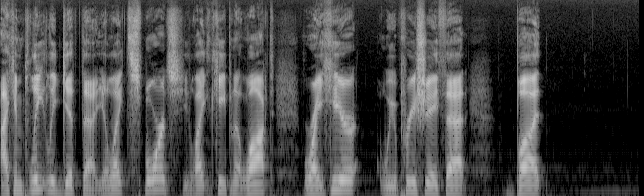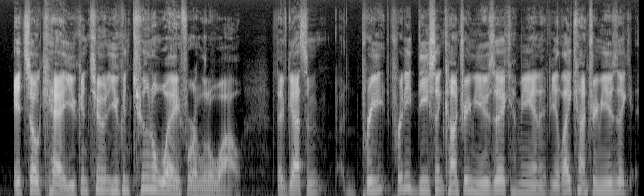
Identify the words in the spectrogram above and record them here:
I completely get that. You like sports, you like keeping it locked right here. We appreciate that, but it's okay. You can tune you can tune away for a little while. They've got some pre, pretty decent country music. I mean, if you like country music,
